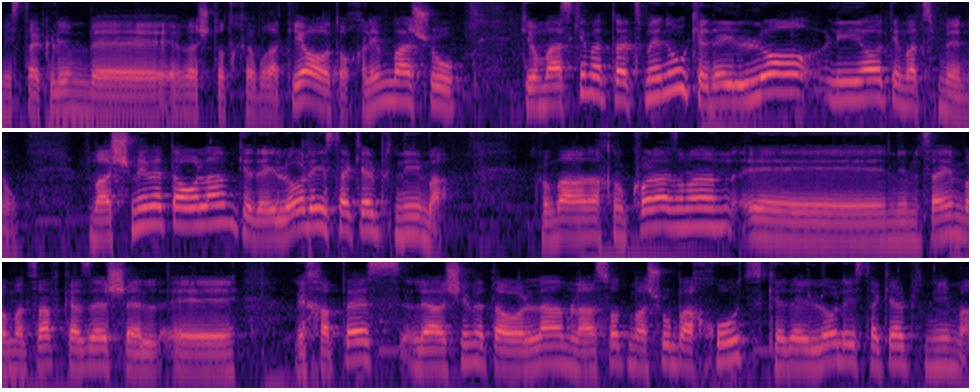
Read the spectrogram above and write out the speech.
מסתכלים ברשתות חברתיות, אוכלים משהו. כאילו מעסקים את עצמנו כדי לא להיות עם עצמנו. מאשמים את העולם כדי לא להסתכל פנימה. כלומר, אנחנו כל הזמן אה, נמצאים במצב כזה של אה, לחפש, להאשים את העולם, לעשות משהו בחוץ כדי לא להסתכל פנימה.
